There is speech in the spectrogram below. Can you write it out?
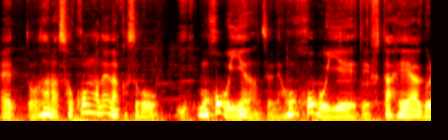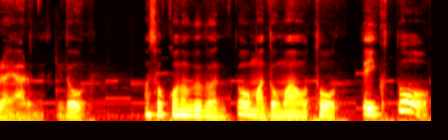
えっと、ただそこもね、なんかすごい、もうほぼ家なんですよね。ほぼ家で2部屋ぐらいあるんですけど、まあ、そこの部分と、まあ、土間を通っていくと、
